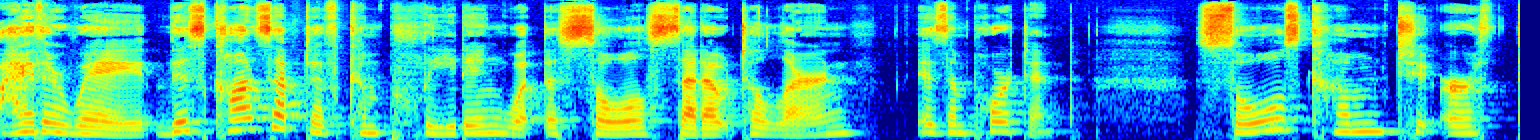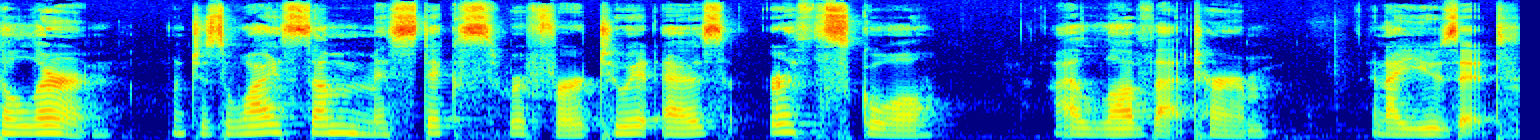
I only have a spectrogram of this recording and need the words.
Either way, this concept of completing what the soul set out to learn is important. Souls come to earth to learn, which is why some mystics refer to it as Earth School. I love that term, and I use it.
